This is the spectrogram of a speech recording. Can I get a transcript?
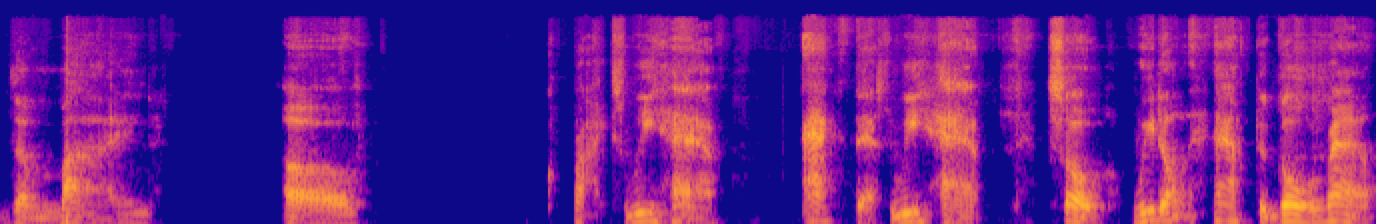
the mind of Christ. We have access. We have, so we don't have to go around.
